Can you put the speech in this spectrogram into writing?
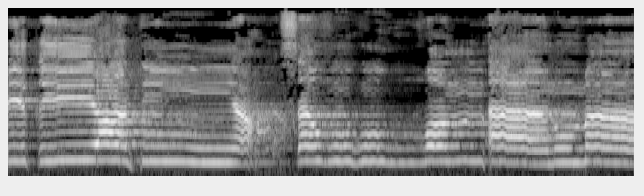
بقيعة يحسبه الظمآن ماءً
